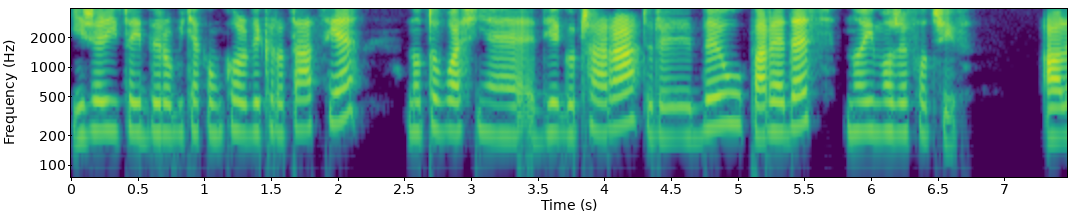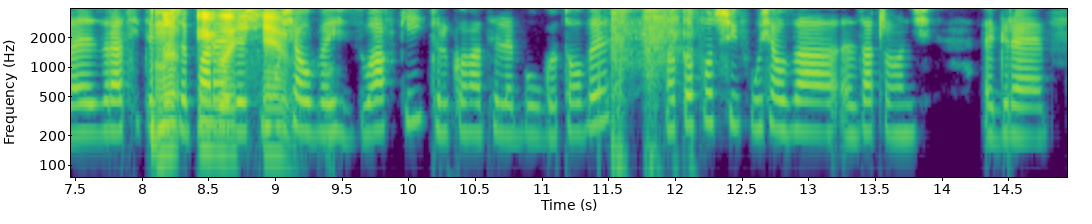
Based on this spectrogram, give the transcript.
jeżeli tutaj by robić jakąkolwiek rotację, no to właśnie Diego Chara, który był, Paredes, no i może Fochiv ale z racji tego, no że Paredes właśnie... musiał wejść z ławki, tylko na tyle był gotowy, no to Fotshift musiał za, zacząć grę w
